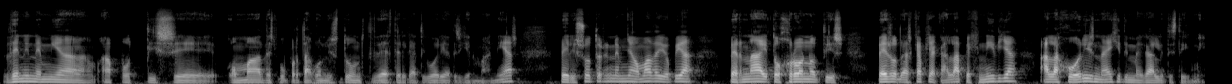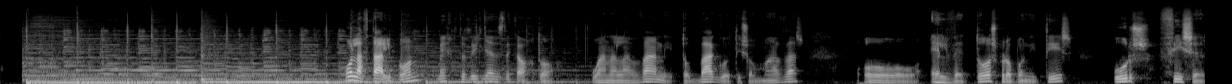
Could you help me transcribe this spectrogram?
δεν είναι μία από τις ε, ομάδες που πρωταγωνιστούν στη δεύτερη κατηγορία της Γερμανίας. Περισσότερο είναι μια ομάδα η οποία περνάει το χρόνο της παίζοντας κάποια καλά παιχνίδια, αλλά χωρίς να έχει τη μεγάλη της στιγμή. Όλα αυτά λοιπόν μέχρι το 2018. που αναλαμβάνει τον πάγκο της ομάδας ο Ελβετός προπονητής Ουρς Φίσερ,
